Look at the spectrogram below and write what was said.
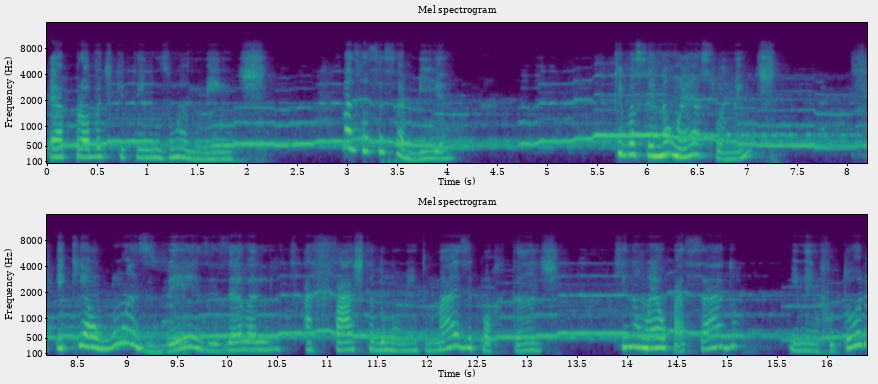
é a prova de que temos uma mente. Mas você sabia que você não é a sua mente? e que algumas vezes ela lhe afasta do momento mais importante, que não é o passado e nem o futuro?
